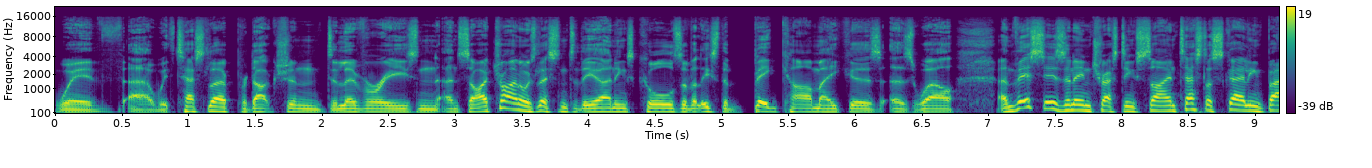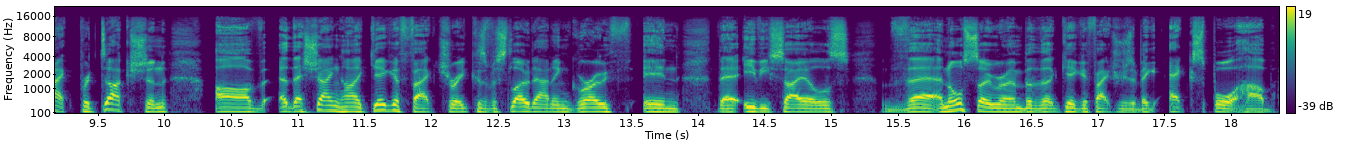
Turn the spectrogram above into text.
with uh, with Tesla production, deliveries, and, and so I try and always listen to the earnings calls of at least the big car makers as well. And this is an interesting sign. Tesla scaling back production of their Shanghai Gigafactory because of a slowdown in growth in their EV sales there. And also remember that Gigafactory is a big export hub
